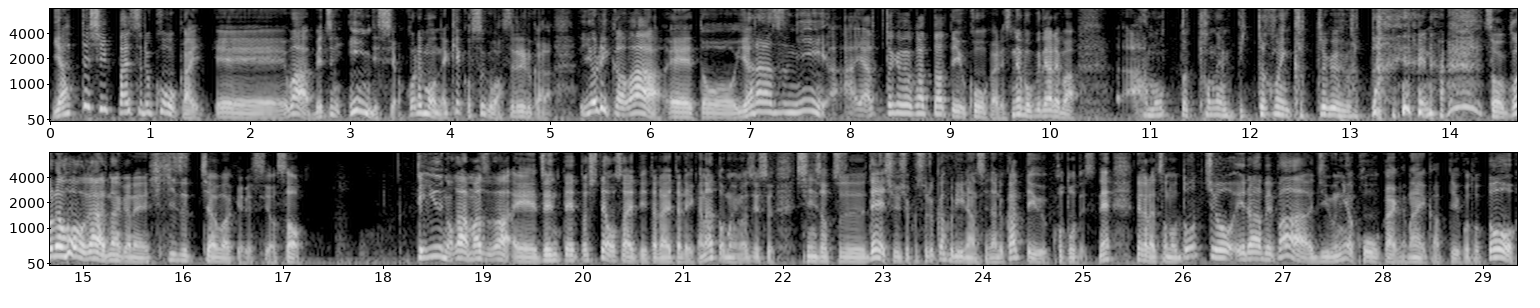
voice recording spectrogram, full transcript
やって失敗する後悔、えー、は別にいいんですよ。これもうね、結構すぐ忘れるから。よりかは、えっ、ー、と、やらずに、あやっとけばよかったっていう後悔ですね。僕であれば、あもっと去年ビットコイン買っとけばよかった、みたいな。そう、これの方がなんかね、引きずっちゃうわけですよ。そう。っていうのが、まずは、え、前提として押さえていただいたらいいかなと思います。です。新卒で就職するかフリーランスになるかっていうことですね。だから、その、どっちを選べば自分には後悔がないかっていうことと、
